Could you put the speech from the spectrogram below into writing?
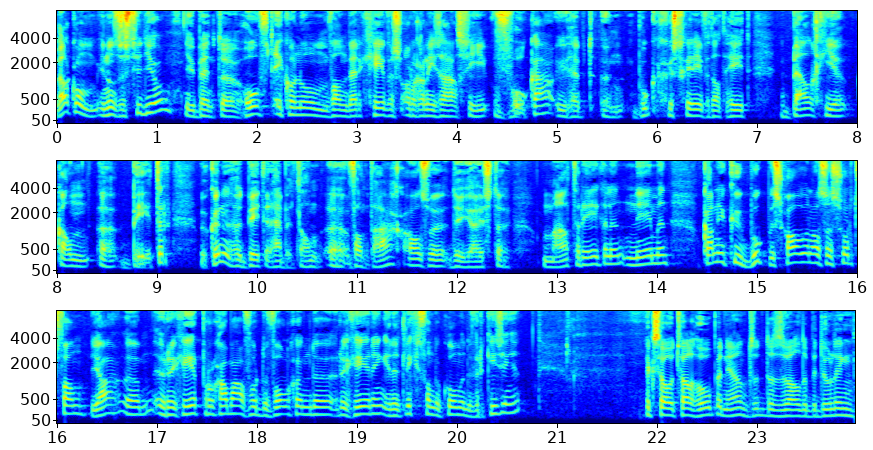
Welkom in onze studio. U bent de hoofdeconoom van werkgeversorganisatie VOCA. U hebt een boek geschreven dat heet België kan uh, beter. We kunnen het beter hebben dan uh, vandaag als we de juiste maatregelen nemen. Kan ik uw boek beschouwen als een soort van ja, uh, regeerprogramma voor de volgende regering in het licht van de komende verkiezingen? Ik zou het wel hopen, ja. dat is wel de bedoeling.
